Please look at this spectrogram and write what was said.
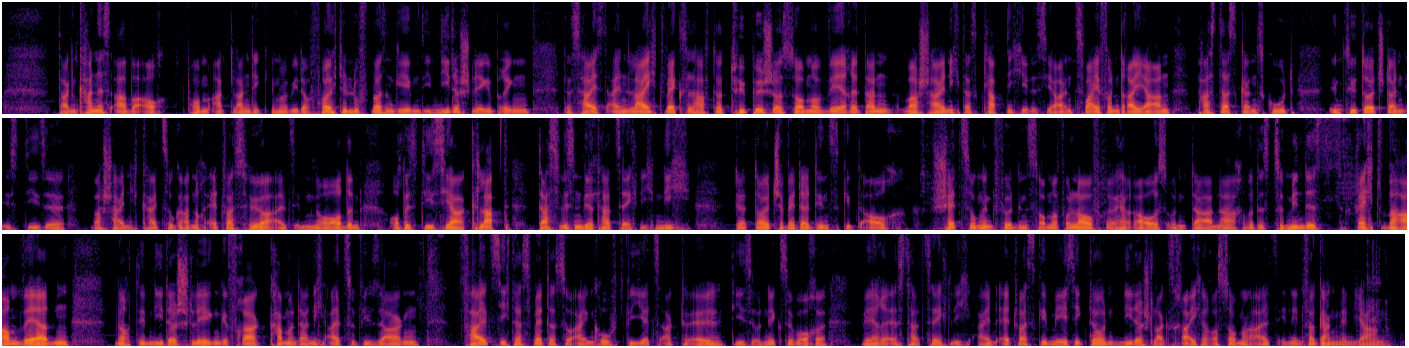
Dann kann es aber auch vom Atlantik immer wieder feuchte Luftmassen geben, die Niederschläge bringen. Das heißt, ein leicht wechselhafter, typischer Sommer wäre dann wahrscheinlich, das klappt nicht jedes Jahr, in zwei von drei Jahren passt das ganz gut. In Süddeutschland ist diese Wahrscheinlichkeit sogar noch etwas höher als im Norden. Ob es dieses Jahr klappt, das wissen wir tatsächlich nicht. Der Deutsche Wetterdienst gibt auch Schätzungen für den Sommerverlauf heraus und danach wird es zumindest recht warm werden. Nach den Niederschlägen gefragt, kann man da nicht allzu viel sagen. Falls sich das Wetter so eingruft wie jetzt aktuell, diese und nächste Woche, wäre es tatsächlich ein etwas gemäßigter und niederschlagsreicherer Sommer als in den vergangenen Jahren.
